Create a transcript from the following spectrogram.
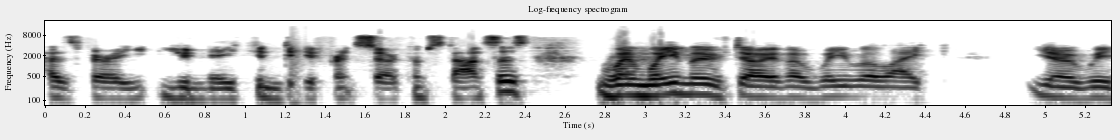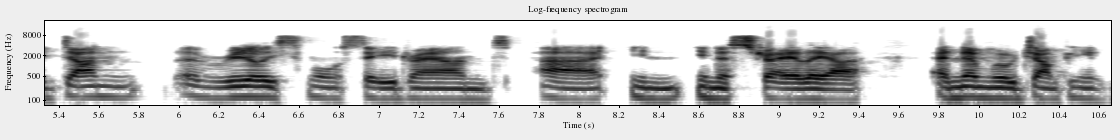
has very unique and different circumstances. When we moved over, we were like, you know, we'd done a really small seed round uh, in in Australia, and then we were jumping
